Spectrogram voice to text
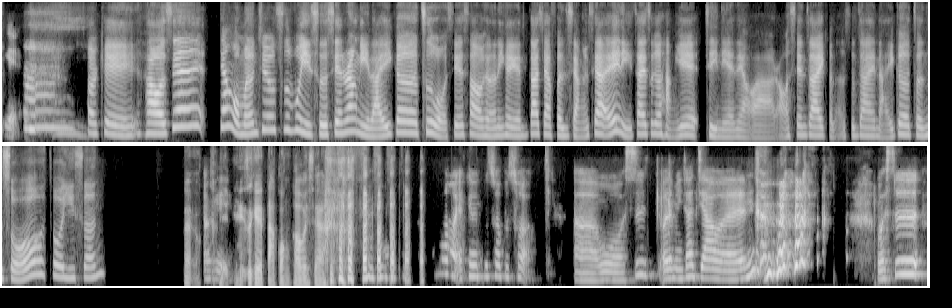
谢。OK，好，现在这样我们就事不宜迟，先让你来一个自我介绍，可能你可以跟大家分享一下，哎，你在这个行业几年了啊？然后现在可能是在哪一个诊所做医生？OK，你是可以打广告一下。哦，OK，不错不错。呃，我是我的名叫嘉文，我是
